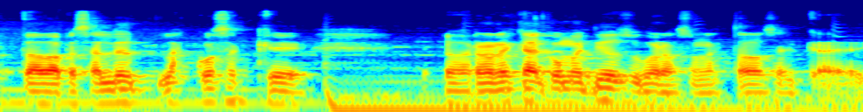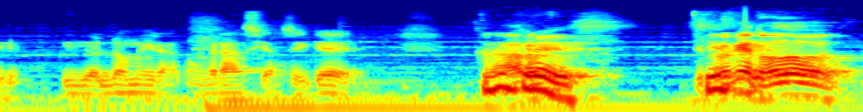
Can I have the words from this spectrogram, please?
estado, a pesar de las cosas que, los errores que ha cometido, su corazón ha estado cerca de Dios y Dios lo mira con gracia. Así que, ¿Tú qué claro, crees? yo Sí, creo que que- todos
